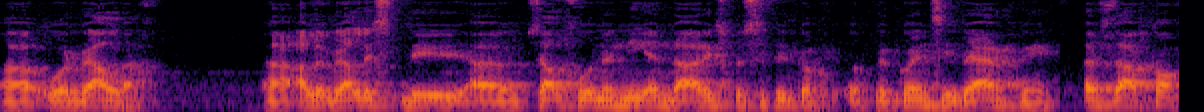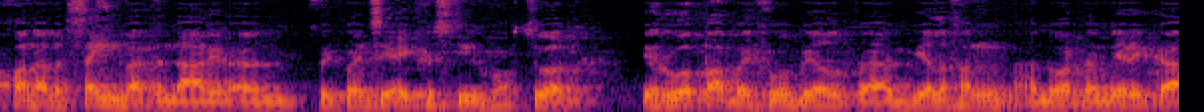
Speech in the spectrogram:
uh oorweldig. Uh, alhoewel is die uh, selfone nie in daardie spesifieke frekwensie werk nie, is daar tog van hulle sein wat in daardie uh, frekwensie uitgestuur word. So Europa byvoorbeeld, uh, dele van Noord-Amerika,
